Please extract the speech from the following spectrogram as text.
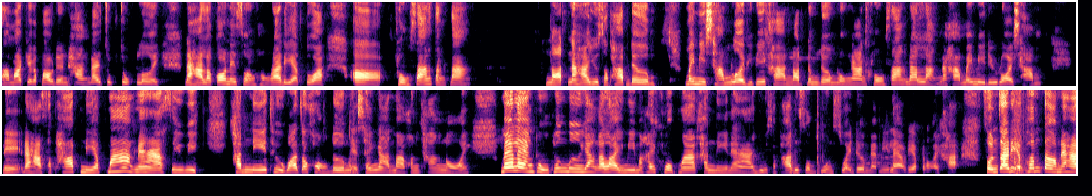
สามารถเก็บกระเป๋าเดินทางได้จุกๆเลยนะคะ แล้วก็ในส่วนของรายละเอียดตัวโครงสร้างต่างๆน็อตนะคะอยู่สภาพเดิมไม่มีช้ำเลยพี่ๆค่ะน็อตเดิมๆโรงงานโครงสร้างด้านหลังนะคะ ไม่มีริ้วรอยช้ำ นี่นะคะ สภาพเนี้ยบมากนะคะซีวิกคันนี้ถือว่าเจ้าของเดิมเนี่ยใช้งานมาค่อนข้างน้อย แม่แรงถุงเครื่องมือยางอะไหล่มีมาให้ครบมากคันนี้นะคะอยู่สภาพที่สมบูรณ์สวยเดิมแบบนี้แล้วเรียบร้อยค่ะ สนใจเอียดเพิ่มเติมนะคะ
